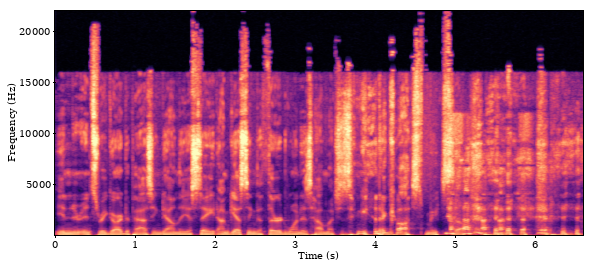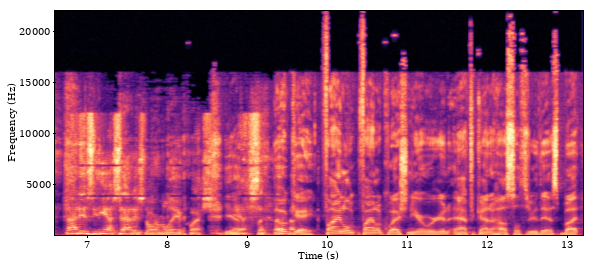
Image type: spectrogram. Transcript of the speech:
in its regard to passing down the estate. I'm guessing the third one is how much is it going to cost me. So that is yes, that is normally a question. Yeah. Yes. okay. Final final question here. We're gonna have to kind of hustle through this, but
